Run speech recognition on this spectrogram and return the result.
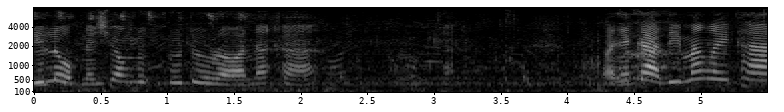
ยุโรปในช่วงฤดูร้อนนะคะค่ะบรรยากาศดีมากเลยค่ะ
